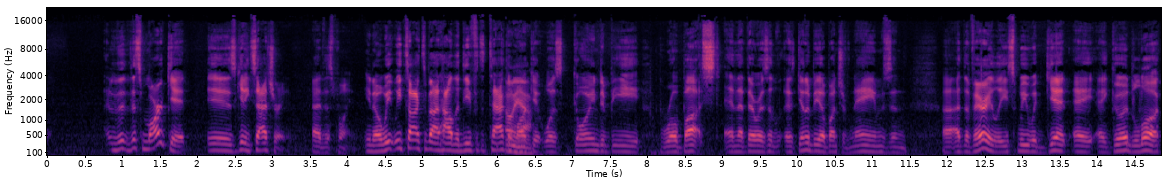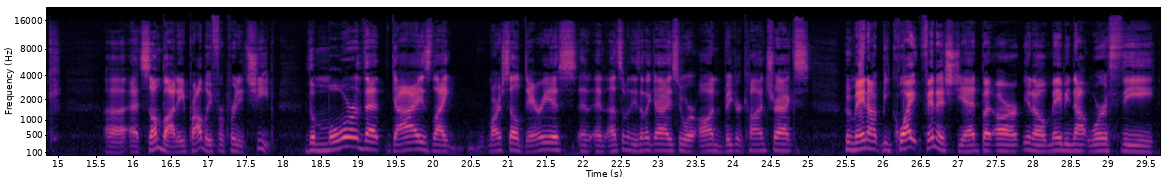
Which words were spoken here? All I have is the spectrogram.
th- this market is getting saturated at this point. You know, we, we talked about how the defensive tackle Oh, yeah. market was going to be robust and that there was, there's going to be a bunch of names, and uh, at the very least, we would get a, a good look uh, at somebody probably for pretty cheap. The more that guys like Marcell Dareus and, and some of these other guys who are on bigger contracts, who may not be quite finished yet, but are you know maybe not worth the.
